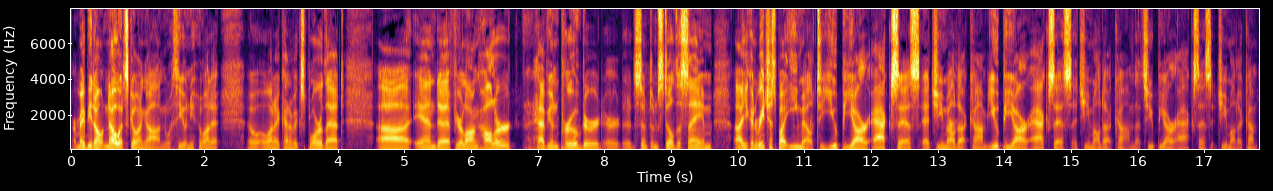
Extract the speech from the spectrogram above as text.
or maybe you don't know what's going on with you and you want to uh, want to kind of explore that. Uh, and uh, if you're a long hauler, have you improved or, or, are the symptoms still the same? Uh, you can reach us by email to upraccess at gmail.com. upraccess at gmail.com. That's upraccess at gmail.com.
